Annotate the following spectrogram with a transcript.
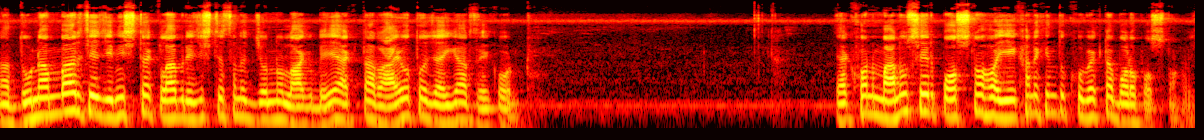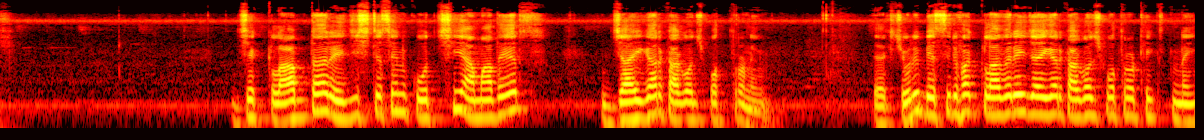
না, দু নাম্বার যে জিনিসটা ক্লাব রেজিস্ট্রেশনের জন্য লাগবে, একটা রায়ত জায়গার রেকর্ড। এখন মানুষের প্রশ্ন হয়, এখানে কিন্তু খুব একটা বড় প্রশ্ন হয়। যে ক্লাবটা রেজিস্ট্রেশন করছি, আমাদের জায়গার কাগজপত্র নেই। অ্যাকচুয়ালি বেশিরভাগ ক্লাবেরই জায়গার কাগজপত্র ঠিক নেই।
